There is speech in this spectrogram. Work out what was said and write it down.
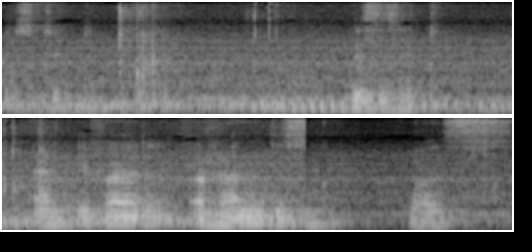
paste it. This is it. And if I run this was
